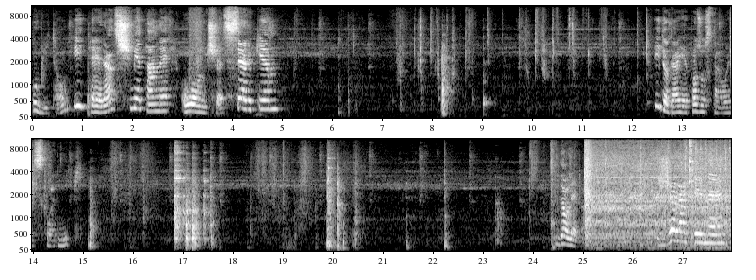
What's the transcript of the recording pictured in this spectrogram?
ubitą i teraz śmietanę łączę z serkiem. I dodaję pozostałe składniki. Dolewam żelatynę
